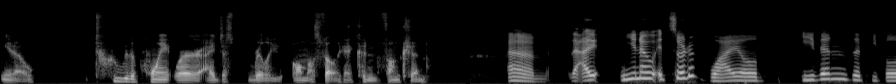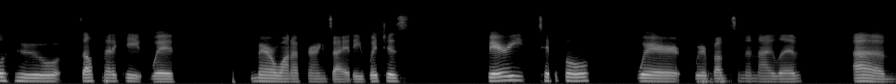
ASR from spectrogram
you know, to the point where I just really almost felt like I couldn't function. Um, I, you know, it's sort of wild. Even the people who self-medicate with marijuana for anxiety, which is very typical where where Bunsen and I live. Um,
